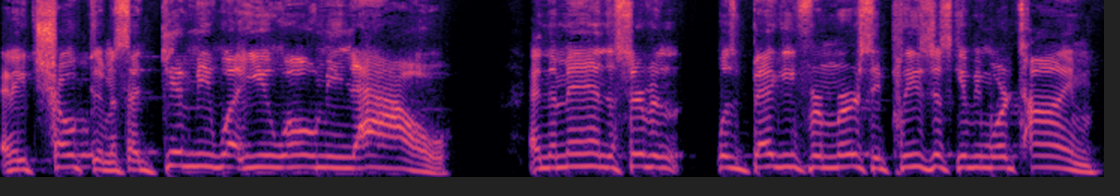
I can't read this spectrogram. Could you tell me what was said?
and he choked him and said, Give me what you owe me now. And the man, the servant, was begging for mercy. Please just give me more time.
